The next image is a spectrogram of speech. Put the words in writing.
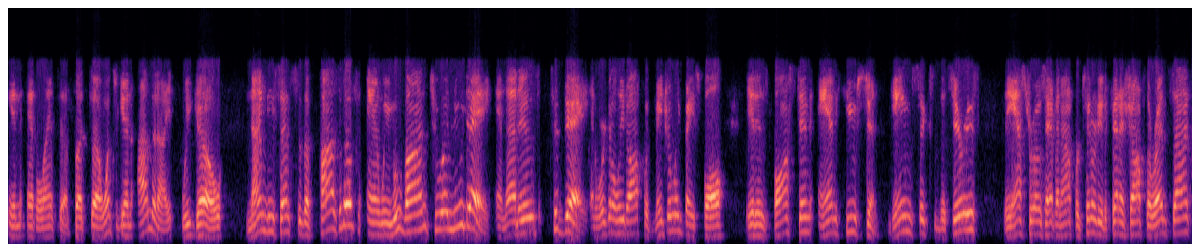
in Atlanta. But uh, once again, on the night, we go 90 cents to the positive, and we move on to a new day, and that is today. And we're going to lead off with Major League Baseball. It is Boston and Houston, game six of the series. The Astros have an opportunity to finish off the Red Sox,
